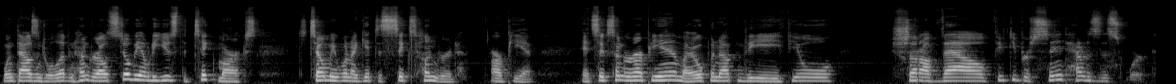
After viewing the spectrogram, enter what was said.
1000 to 1100. I'll still be able to use the tick marks to tell me when I get to 600 RPM. At 600 RPM, I open up the fuel shutoff valve 50%. How does this work?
